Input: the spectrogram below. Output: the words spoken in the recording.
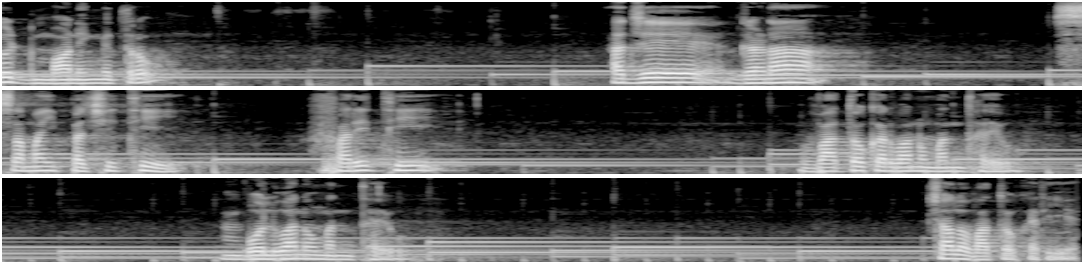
ગુડ મોર્નિંગ મિત્રો. આજે ઘણા સમય પછીથી ફરીથી વાતો કરવાનું મન થયું. બોલવાનું મન થયું. ચાલો વાતો કરીએ.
